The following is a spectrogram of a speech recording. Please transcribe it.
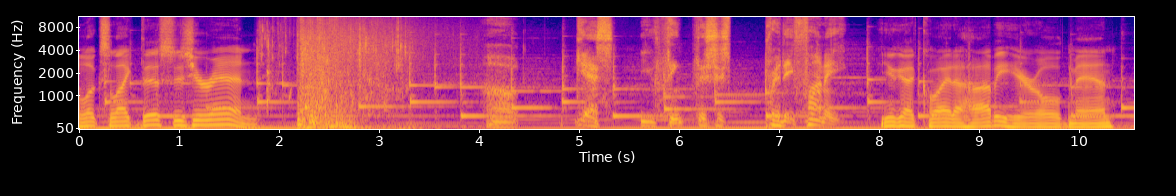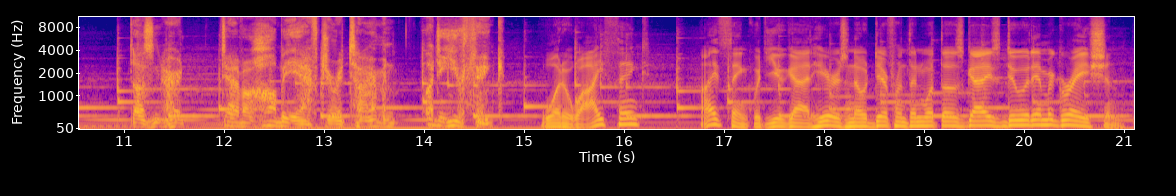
Looks like this is your end. Oh, guess you think this is pretty funny. You got quite a hobby here, old man. Doesn't hurt to have a hobby after retirement. What do you think? What do I think? I think what you got here is no different than what those guys do at immigration.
